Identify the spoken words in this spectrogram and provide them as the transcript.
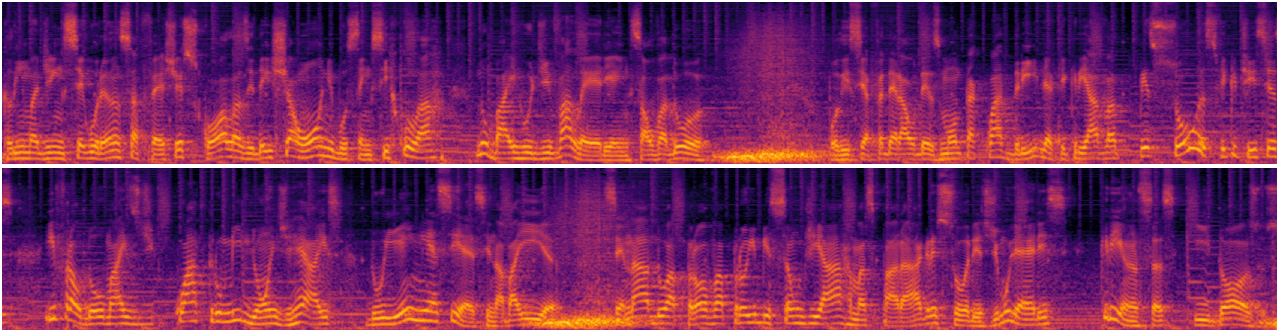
Clima de insegurança fecha escolas e deixa ônibus sem circular no bairro de Valéria, em Salvador. Polícia Federal desmonta quadrilha que criava pessoas fictícias e fraudou mais de 4 milhões de reais do INSS na Bahia. Senado aprova a proibição de armas para agressores de mulheres, crianças e idosos.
